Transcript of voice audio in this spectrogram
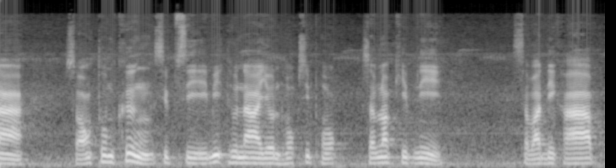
นาสองทุ่มครึ่ง 14 มิถุนายน 66สำหรับคลิปนี้ สวัสดีครับ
